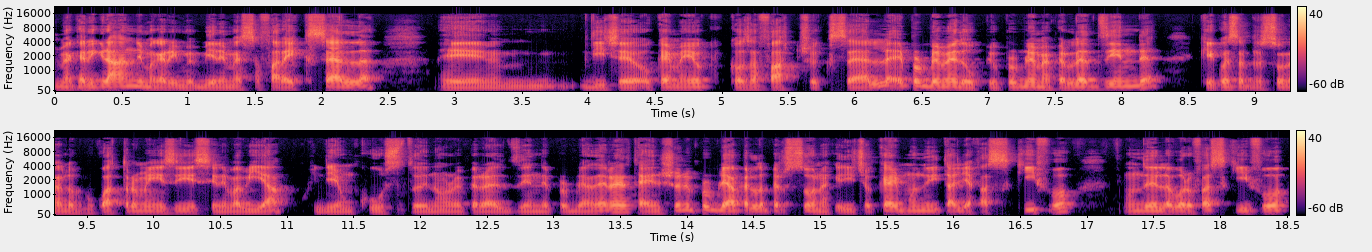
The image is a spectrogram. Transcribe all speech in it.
magari grandi, magari viene messa a fare Excel, e dice ok ma io cosa faccio Excel? E il problema è doppio, il problema è per le aziende che questa persona dopo quattro mesi se ne va via, quindi è un costo enorme per le aziende il problema della retention, il problema per la persona che dice ok il mondo d'Italia fa schifo, mondo del lavoro fa schifo,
